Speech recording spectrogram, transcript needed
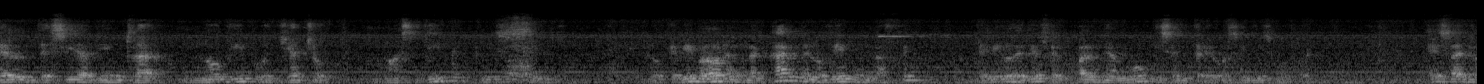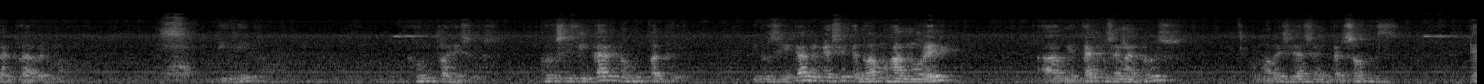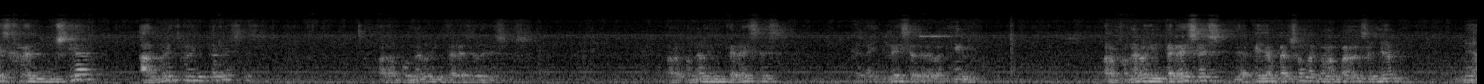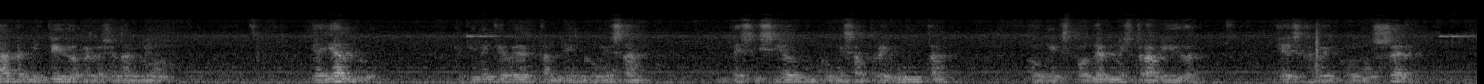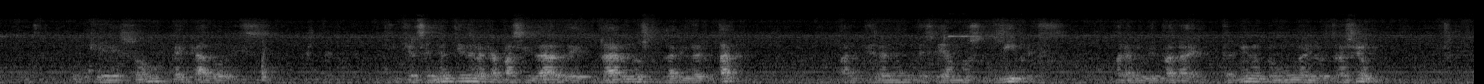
él decía bien claro, no vivo ya yo, mas vive Cristo. Lo que vivo ahora en la carne lo vivo en la fe del Hijo de Dios, el cual me amó y se entregó a sí mismo por. Esa es la clave, hermano. Vivir junto a Jesús. Crucificarnos junto a Cristo. Y crucificarnos quiere decir que nos vamos a morir, a meternos en la cruz, como a veces hacen personas. Es renunciar a nuestros intereses para poner los intereses de Jesús. Para poner los intereses de la iglesia del Evangelio. Para poner los intereses de aquella persona con la cual el Señor me ha permitido relacionarme hoy. Y hay algo que tiene que ver también con esa decisión, con esa pregunta, con exponer nuestra vida, es reconocer que somos pecadores y que el Señor tiene la capacidad de darnos la libertad para que realmente seamos libres para vivir para Él. Termino con una ilustración.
